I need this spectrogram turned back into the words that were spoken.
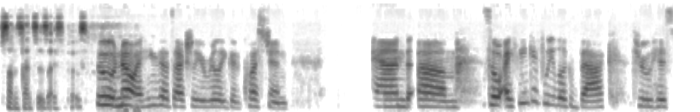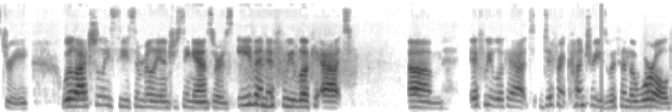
some senses, I suppose. Oh, no, I think that's actually a really good question. And um, so I think if we look back through history, we'll actually see some really interesting answers. Even if we look at um, if we look at different countries within the world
